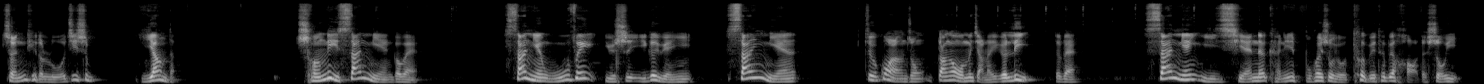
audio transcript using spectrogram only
整体的逻辑是一样的。成立三年，各位，三年无非于是一个原因。三年这个过程中，刚刚我们讲了一个利，对不对？三年以前的肯定不会说有特别特别好的收益，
